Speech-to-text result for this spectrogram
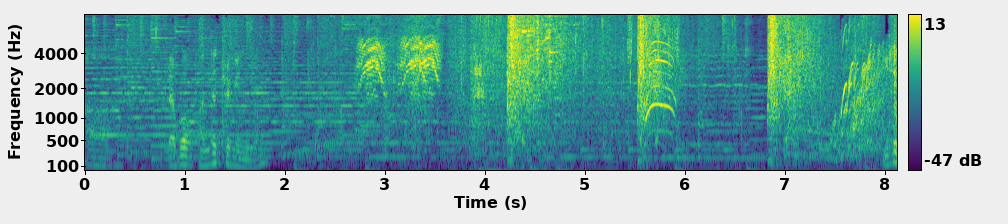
아, 레버가 반대쪽에 있네. 이게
